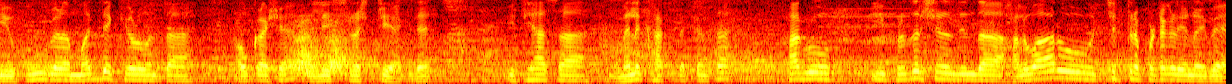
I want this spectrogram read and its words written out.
ಈ ಹೂಗಳ ಮಧ್ಯೆ ಕೇಳುವಂಥ ಅವಕಾಶ ಇಲ್ಲಿ ಸೃಷ್ಟಿಯಾಗಿದೆ. ಇತಿಹಾಸ ಮೆಲುಕು ಹಾಕ್ತಕ್ಕಂಥ ಹಾಗೂ ಈ ಪ್ರದರ್ಶನದಿಂದ ಹಲವಾರು ಚಿತ್ರಪಟಗಳೇನಿವೆ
